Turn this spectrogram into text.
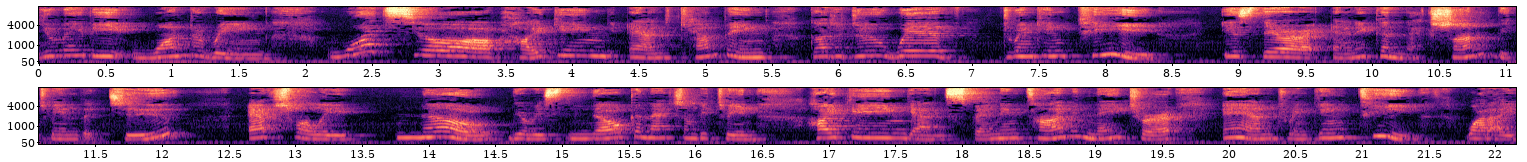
You may be wondering, What's your hiking and camping got to do with drinking tea? Is there any connection between the two? Actually, no, there is no connection between hiking and spending time in nature and drinking tea. What I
